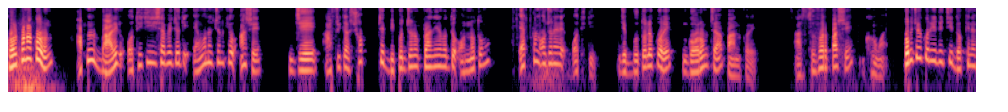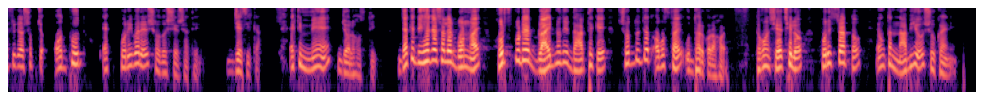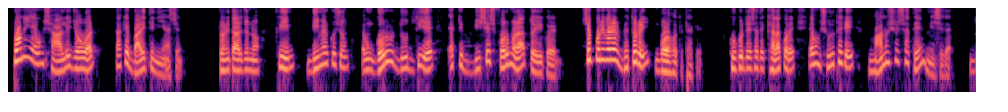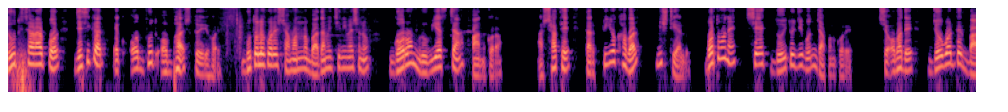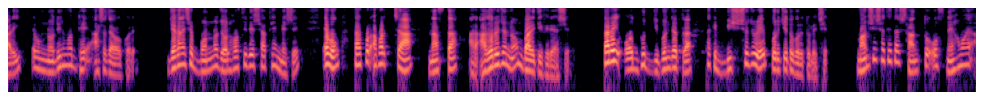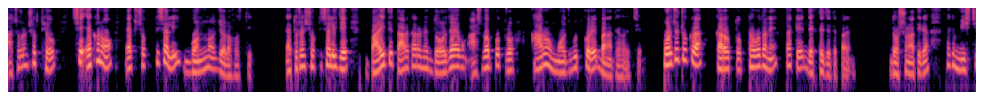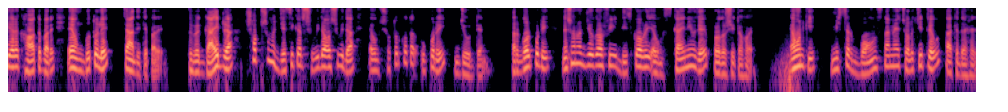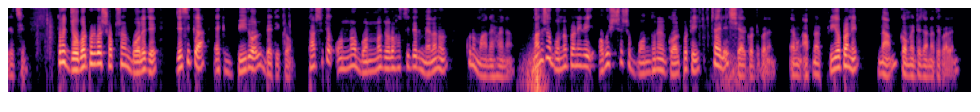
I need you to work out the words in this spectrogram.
কল্পনা করুন, আপনার বাড়ির অতিথি হিসাবে যদি এমন একজন কেউ আসে, যে আফ্রিকার সবচেয়ে বিপজ্জনক প্রাণীর মধ্যে অন্যতম এক টন ওজনের অতিথি, যে বোতলে করে গরম চা পান করে, আর সোফার পাশে ঘুমায়। পরিচয় করিয়ে দিচ্ছি দক্ষিণ আফ্রিকার সবচেয়ে অদ্ভুত এক পরিবারের সদস্যের সাথে, জেসিকা, একটি মেয়ে জলহস্তি, যাকে দুই হাজার সালের বন্যায় হুটস্পুটের ব্লাইড নদীর ধার থেকে সদ্যজাত অবস্থায় উদ্ধার করা হয়। তখন সে ছিল পরিশ্রান্ত এবং তার নাভিও শুকায়নি। টনি এবং শার্লি জোয়ার্ড তাকে বাড়িতে নিয়ে আসেন। টনি তার জন্য ক্রিম, ডিমের কুসুম এবং গরুর দুধ দিয়ে একটি বিশেষ ফর্মুলা তৈরি করেন। সে পরিবারের ভেতরেই বড় হতে থাকে। কুকুরদের সাথে খেলা করে এবং শুরু থেকেই মানুষের সাথে মিশে যায়। দুধ ছাড়ার পর জেসিকার এক অদ্ভুত অভ্যাস তৈরি হয়। বোতলে করে সামান্য বাদামি চিনি মেশানো গরম রুবিয়াস চা পান করা আর সাথে তার প্রিয় খাবার মিষ্টি আলু। বর্তমানে সে এক দ্বৈত জীবন যাপন করে। সে অবাধে জৌবারদের বাড়ি এবং নদীর মধ্যে আসা যাওয়া করে। যেখানে সে বন্য জলহস্তিদের সাথে মেশে এবং তারপর আবার চা, নাস্তা আর আদরের জন্য বাড়িতে ফিরে আসে। তার এই অদ্ভুত জীবনযাত্রা তাকে বিশ্বজুড়ে পরিচিত করে তুলেছে। মানুষের সাথে তার শান্ত ও স্নেহময় আচরণ সত্ত্বেও সে এখনও এক শক্তিশালী বন্য জলহস্তি। এতটাই শক্তিশালী যে বাড়িতে তার কারণে দরজা এবং আসবাবপত্র আরও মজবুত করে বানাতে হয়েছে। পর্যটকরা কারও তত্ত্বাবধানে তাকে দেখতে যেতে পারেন। দর্শনার্থীরা তাকে মিষ্টি আরে খাওয়াতে পারে এবং বোতলে চা দিতে পারে। তবে গাইডরা সবসময় জেসিকার সুবিধা অসুবিধা এবং সতর্কতার উপরেই জোর দেন। তার গল্পটি ন্যাশনাল জিওগ্রাফি ডিসকভারি এবং স্কাই নিউজে প্রদর্শিত হয়। এমনকি মিস্টার বন্স নামে চলচ্চিত্রেও তাকে দেখা গেছে। তবে জোবার পরিবার সবসময় বলে যে, জেসিকা এক বিরল ব্যতিক্রম। তার সাথে অন্য বন্য জলহস্তিদের মেলানোর কোনো মানে হয় না। মানুষ ও বন্যপ্রাণীর এই অবিশ্বাস্য বন্ধনের গল্পটি চাইলে শেয়ার করতে পারেন এবং আপনার প্রিয় প্রাণীর নাম কমেন্টে জানাতে পারেন।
